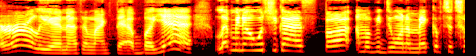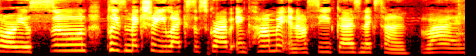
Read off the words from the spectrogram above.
early or nothing like that. But yeah, let me know what you guys thought. I'm gonna be doing a makeup tutorial soon. Please make sure you like, subscribe, and comment, and I'll see you guys next time. Bye.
